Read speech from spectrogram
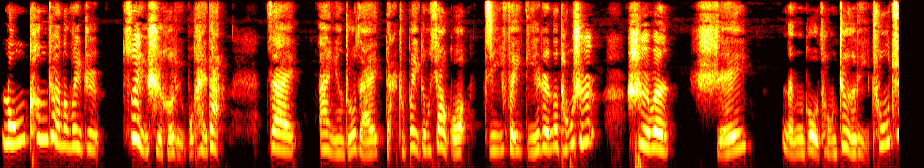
龙坑这样的位置最适合吕布开大，在暗影主宰打出被动效果击飞敌人的同时，试问谁能够从这里出去？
